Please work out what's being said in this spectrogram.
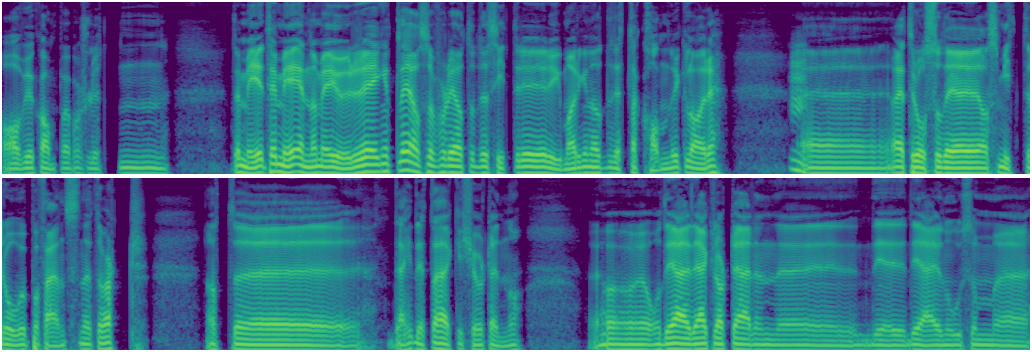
avgjør kamper på slutten Til, mer, til mer, enda mer gjør det, egentlig. Altså, fordi at det sitter i ryggmargen at dette kan vi klare. Mm. Uh, og jeg tror også det smitter over på fansen etter hvert. At uh, det, er- dette jeg ikke kjørt ennå. Og, og det, er, det er klart det er en eh, Det, det er jo noe som eh,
